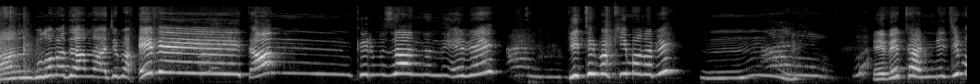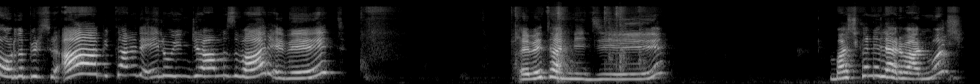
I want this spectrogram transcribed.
An bulamadı anı acaba. Evet. An. Kırmızı anını. Evet. Getir bakayım ona bir. Hmm. Evet anneciğim orada bir sürü. Aa bir tane de el oyuncağımız var. Evet. Evet anneciğim. Başka neler varmış?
